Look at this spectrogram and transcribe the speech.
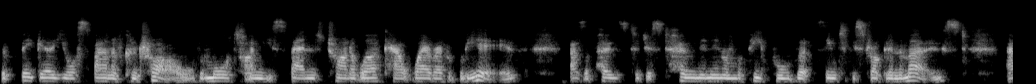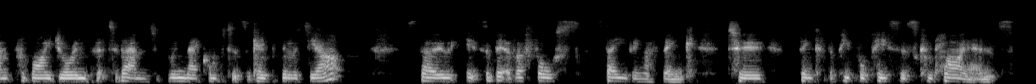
the bigger your span of control, the more time you spend trying to work out where everybody is, as opposed to just honing in on the people that seem to be struggling the most and provide your input to them to bring their competence and capability up. So it's a bit of a false saving, I think, to think of the people piece as compliance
